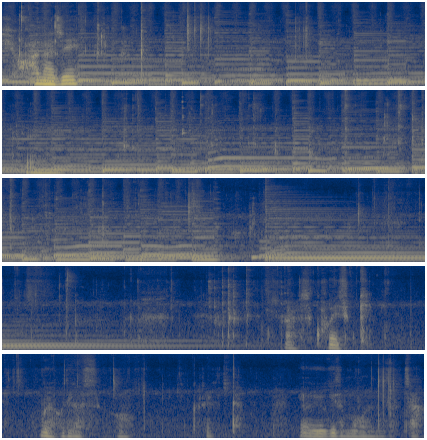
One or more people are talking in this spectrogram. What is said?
시원하지? 알았어, 구해줄게. 뭐야, 어디 갔어? 어, 그래야겠다. 야, 여기서 먹어, 여기서. 자.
